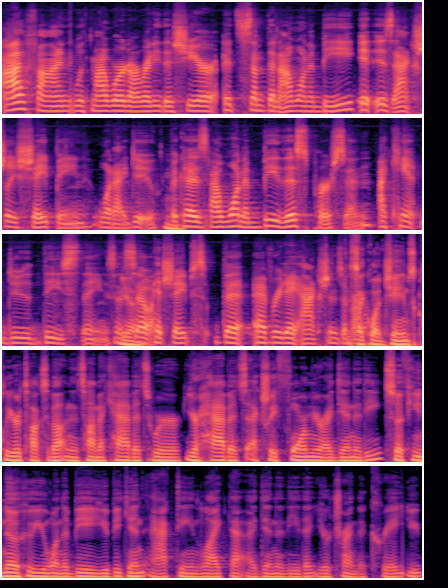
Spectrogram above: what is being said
I find with my word already this year, it's something I want to be. It is actually shaping what I do Hmm. because if I want to be this person, I can't do these things. And Yeah. so it shapes the everyday actions of It's our like what James Clear talks about in Atomic Habits, where your habits actually form your identity. So if you know who you want to be, you begin acting like that identity that you're trying to create. You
